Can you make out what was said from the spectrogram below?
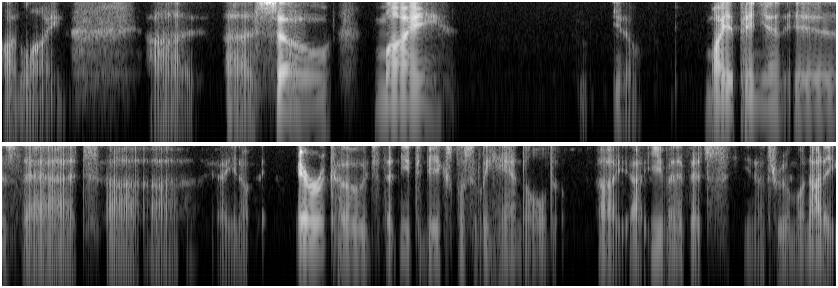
online. Uh, so my you know my opinion is that you know error codes that need to be explicitly handled, uh, uh, even if it's you know through a monadic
